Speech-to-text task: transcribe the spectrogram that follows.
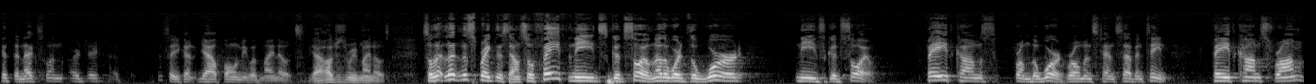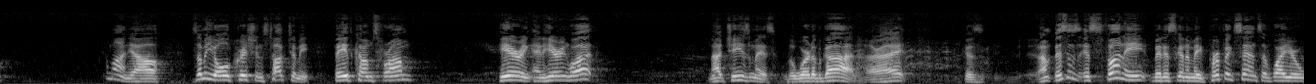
hit the next one, RJ. So you can, yeah, follow me with my notes. Yeah, I'll just read my notes. So let, let, let's break this down. So faith needs good soil. In other words, the word needs good soil. Faith comes from the word, Romans 10 17. Faith comes from, come on, y'all. Some of you old Christians, talk to me. Faith comes from hearing. And hearing what? Not chismes, the word of God, all right? Because um, this is, it's funny, but it's going to make perfect sense of why, your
